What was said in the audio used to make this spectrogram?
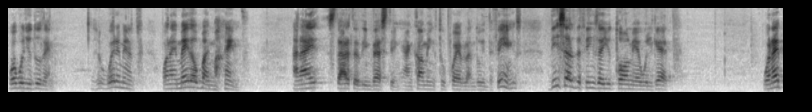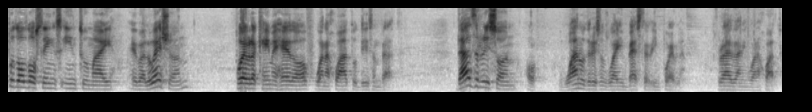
What would you do then? I said, wait a minute. When I made up my mind and I started investing and coming to Puebla and doing the things, these are the things that you told me I will get. When I put all those things into my evaluation, Puebla came ahead of Guanajuato, this and that. That's the reason, or one of the reasons why I invested in Puebla rather than in Guanajuato.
